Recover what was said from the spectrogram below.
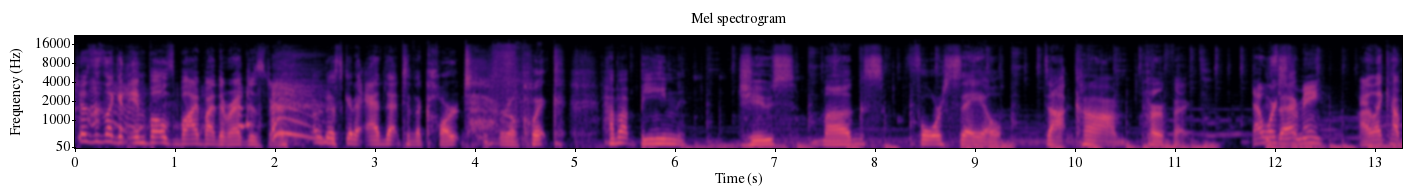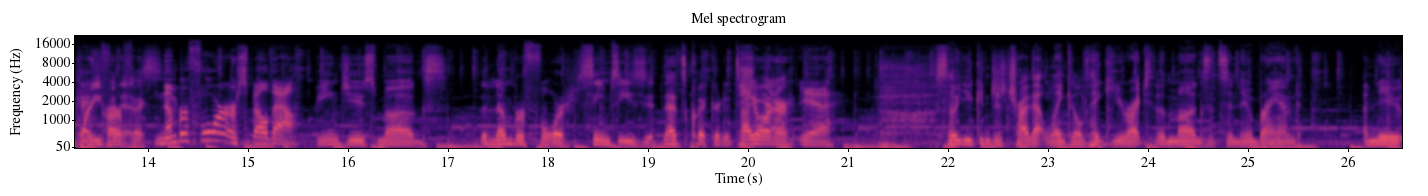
just as like an impulse buy by the register. I'm just going to add that to the cart real quick. How about bean juice mugs for sale.com? Perfect. that works that- for me. I like how Okay, brief perfect. is. Number four or spelled out? Bean juice mugs. The number four seems easy. That's quicker to type. Shorter. out. Yeah. So you can just try that link. It'll take you right to the mugs. It's a new brand. A new.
